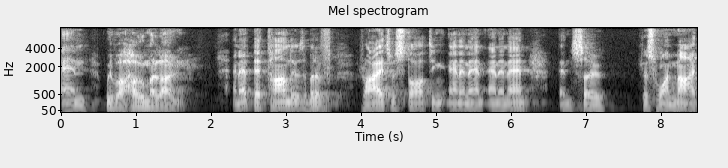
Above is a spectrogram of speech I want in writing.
and we were home alone. And at that time, there was a bit of riots were starting, and and and and and and. And so this one night,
